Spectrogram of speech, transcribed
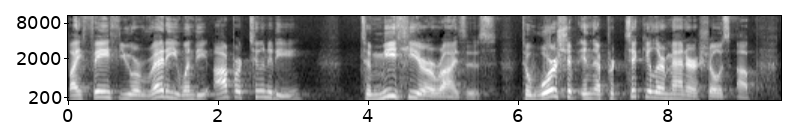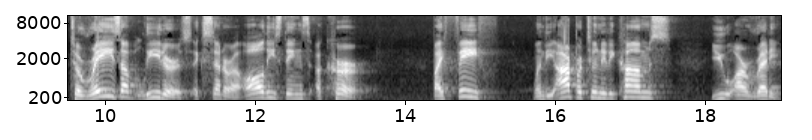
By faith, you are ready when the opportunity to meet here arises, to worship in a particular manner shows up, to raise up leaders, etc. All these things occur. By faith, when the opportunity comes, you are ready.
